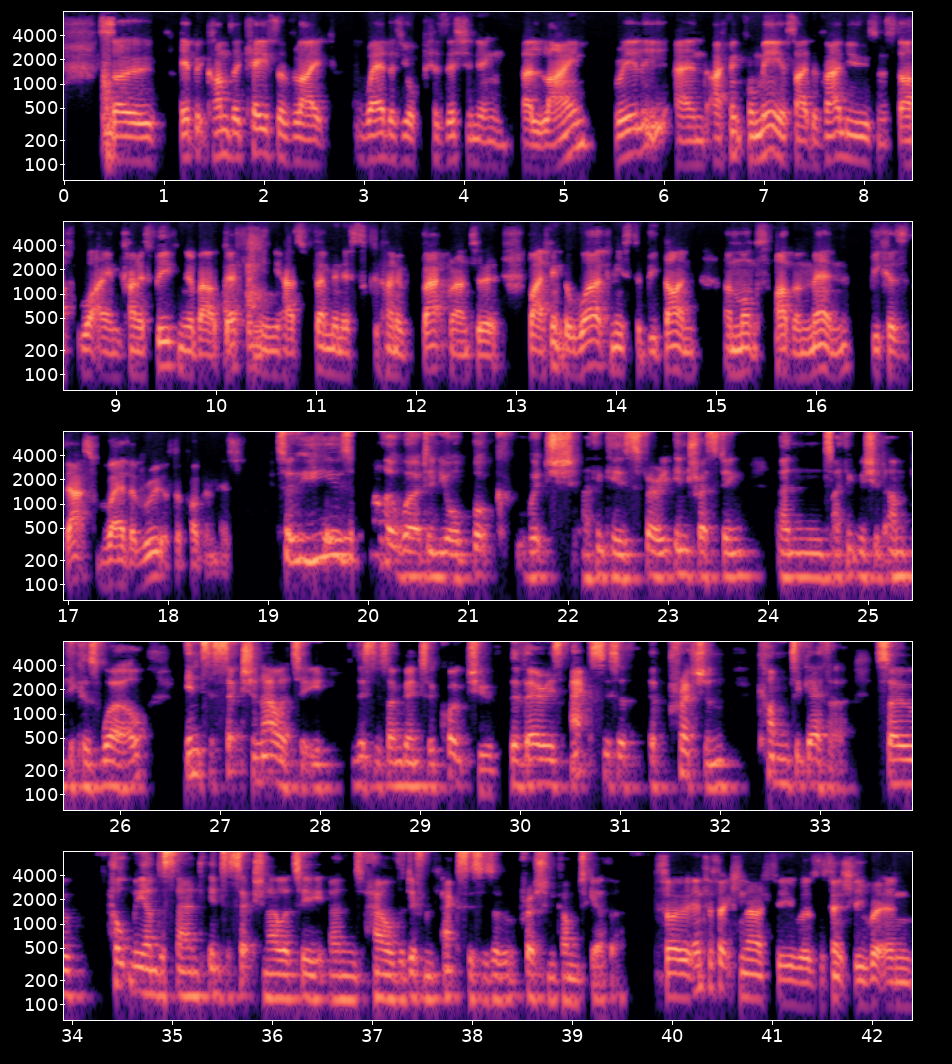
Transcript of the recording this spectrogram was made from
So it becomes a case of like, where does your positioning align? Really. And I think for me, it's like the values and stuff, what I'm kind of speaking about definitely has feminist kind of background to it. But I think the work needs to be done amongst other men because that's where the root of the problem is. So you use another word in your book, which I think is very interesting and I think we should unpick as well. Intersectionality. This is, I'm going to quote you, the various axes of oppression come together. So help me understand intersectionality and how the different axes of oppression come together. So, intersectionality was essentially written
